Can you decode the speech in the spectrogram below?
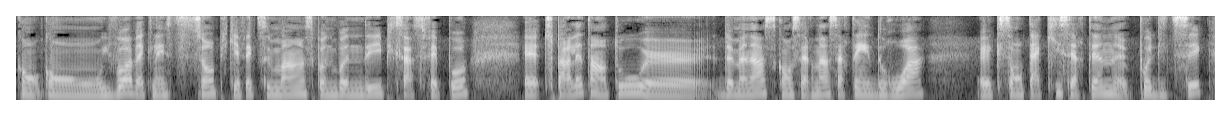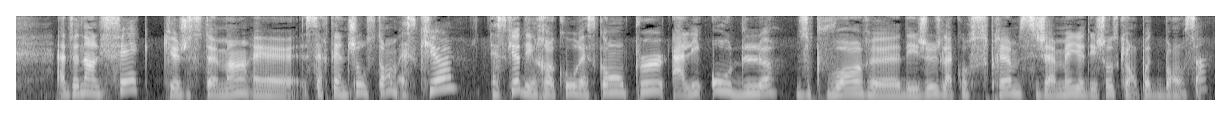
qu'on qu'on y va avec l'institution, puis qu'effectivement c'est pas une bonne idée, puis que ça se fait pas. Euh, tu parlais tantôt euh, de menaces concernant certains droits euh, qui sont acquis, certaines politiques. Advenant le fait que justement euh, certaines choses tombent, est-ce qu'il y a est-ce qu'il y a des recours? Est-ce qu'on peut aller au-delà du pouvoir euh, des juges de la Cour suprême si jamais il y a des choses qui n'ont pas de bon sens?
